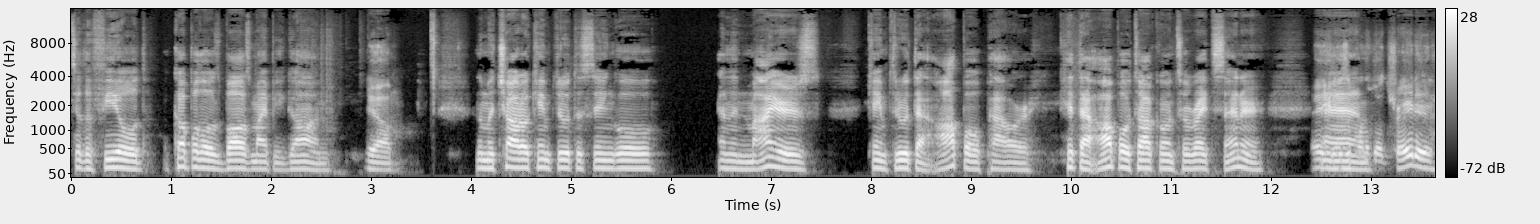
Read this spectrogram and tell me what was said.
to the field, a couple of those balls might be gone. Yeah. The Machado came through with the single, and then Myers came through with that Oppo power, hit that Oppo taco into right center. Hey, he doesn't want to get traded.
